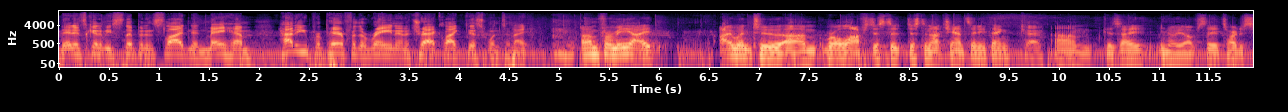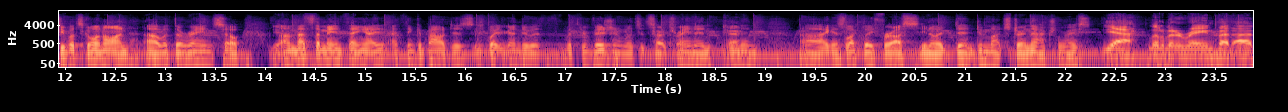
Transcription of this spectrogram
then it's going to be slipping and sliding in mayhem. How do you prepare for the rain in a track like this one tonight? Um, for me, I I went to um, roll offs just to just to not chance anything. Okay. Because I, you know, obviously it's hard to see what's going on uh, with the rain. So Yeah. um, that's the main thing I, I think about is, is what you're going to do with with your vision once it starts raining. Okay. And then uh, I guess luckily for us, you know, it didn't do much during the actual race. Yeah, a little bit of rain, but uh,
